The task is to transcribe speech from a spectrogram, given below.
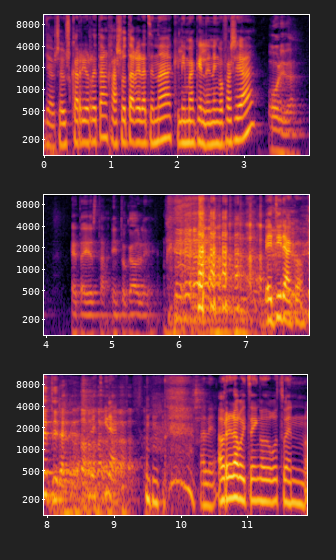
Ja, osea, Euskarri horretan jasota geratzen da kilimaken lehenengo fasea, hori da. Eta ya está, intocable. betirako. betirako. vale, aurrera goitza ingo dugu zuen,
